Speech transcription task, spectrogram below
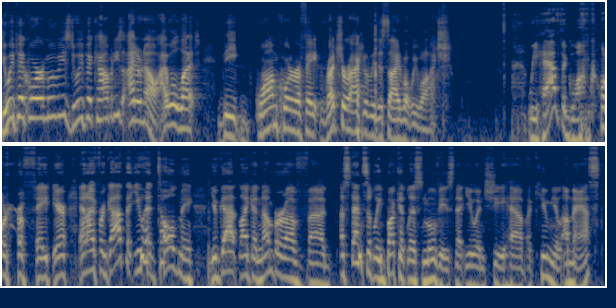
Do we pick horror movies? Do we pick comedies? I don't know. I will let the Guam Quarter of Fate retroactively decide what we watch. We have the Guam Quarter of Fate here, and I forgot that you had told me you've got like a number of uh, ostensibly bucket list movies that you and she have accumul- amassed,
